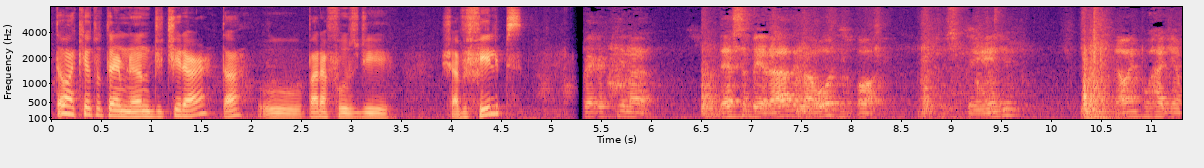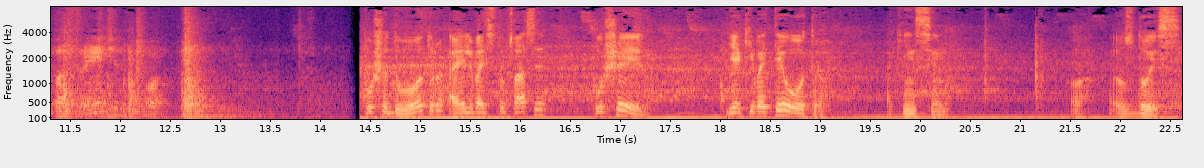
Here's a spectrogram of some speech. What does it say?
Então aqui eu estou terminando de tirar, tá? O parafuso de chave Phillips. Pega aqui na dessa beirada e na outra, ó, suspende, dá uma empurradinha para frente, ó. Puxa do outro, aí ele vai estufar, você puxa ele. E aqui vai ter outro, aqui em cima. Ó, é os dois.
